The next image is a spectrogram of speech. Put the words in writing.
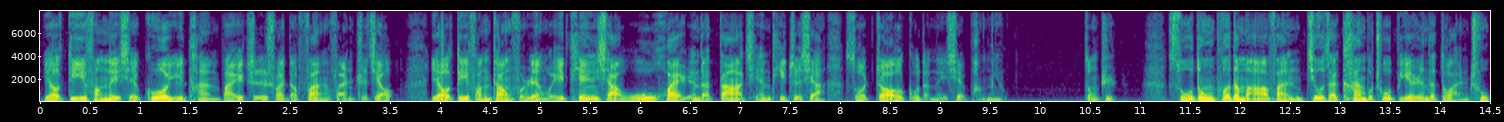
要提防那些过于坦白直率的泛泛之交，要提防丈夫认为天下无坏人的大前提之下所照顾的那些朋友。总之，苏东坡的麻烦就在看不出别人的短处。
